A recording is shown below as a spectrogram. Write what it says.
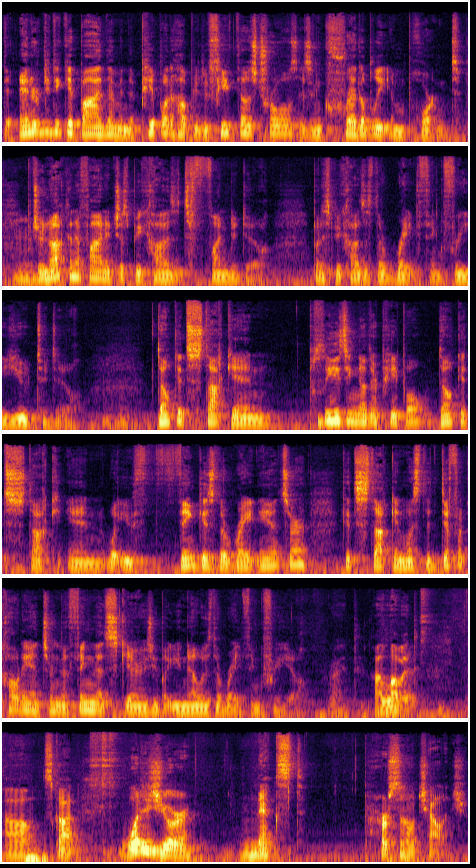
The energy to get by them and the people to help you defeat those trolls is incredibly important. But you're not going to find it just because it's fun to do, but it's because it's the right thing for you to do. Don't get stuck in pleasing other people. Don't get stuck in what you think is the right answer. Get stuck in what's the difficult answer and the thing that scares you, but you know is the right thing for you. Right. I love it. Um, Scott, what is your next personal challenge?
